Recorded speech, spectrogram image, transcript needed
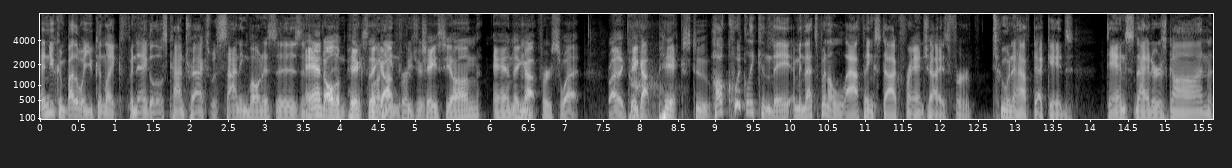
And you can, by the way, you can like finagle those contracts with signing bonuses and, and all the pick picks they got in the for future. Mm-hmm. Chase Young and they got for Sweat, right? Like they got picks too. How quickly can they? I mean, that's been a laughing stock franchise for two and a half decades. Dan Snyder's gone.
